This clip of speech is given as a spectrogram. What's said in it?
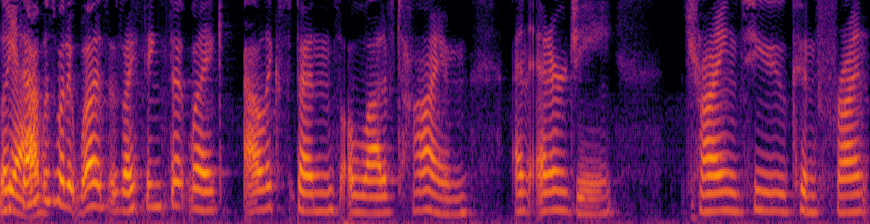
Like Yeah. that was what it was. Is I think that like Alex spends a lot of time and energy trying to confront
